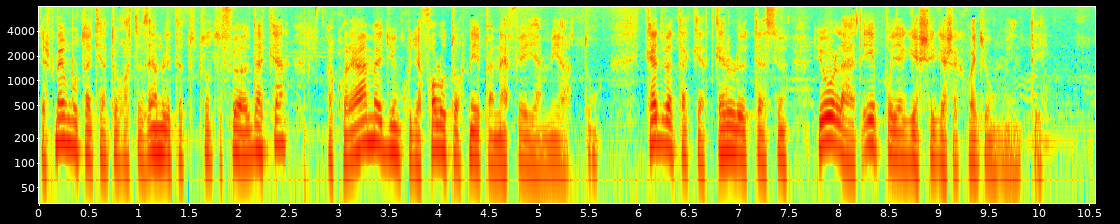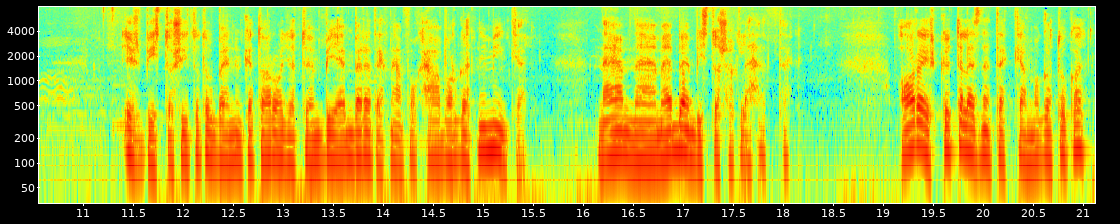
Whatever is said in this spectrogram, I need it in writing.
és megmutatjátok azt az említett utat a földeken, akkor elmegyünk, hogy a falutok népen ne féljen miattunk. Kedvetekért kerülőt teszünk, jól lehet épp hogy egészségesek vagyunk, mint ti. És biztosítotok bennünket arról, hogy a többi emberetek nem fog háborgatni minket? Nem, nem, ebben biztosak lehettek. Arra is köteleznetek kell magatokat,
